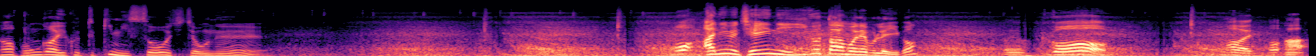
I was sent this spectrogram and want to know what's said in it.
야 뭔가 이거 느낌 있어 진짜 오늘. 어 아니면 제인이 이것도 한번 해볼래 이거? 뭐요? 그거. 봐봐 어. 아.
